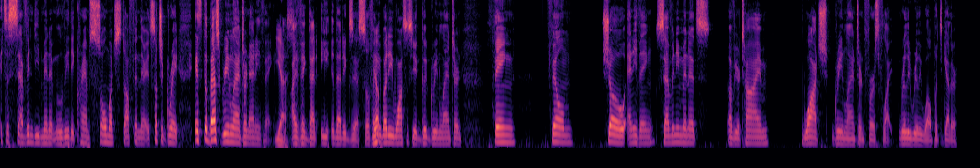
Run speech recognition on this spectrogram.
It's a 70 minute movie. They cram so much stuff in there. It's such a great it's the best Green Lantern anything. Yes. I think that e- that exists. So if Yep. anybody wants to see a good Green Lantern thing, film, show, anything, 70 minutes of your time, watch Green Lantern First Flight. Really, really well put together.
